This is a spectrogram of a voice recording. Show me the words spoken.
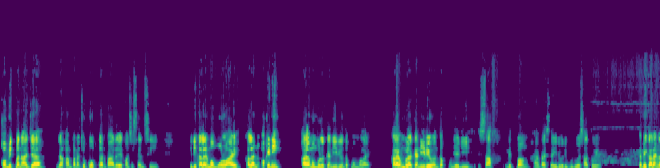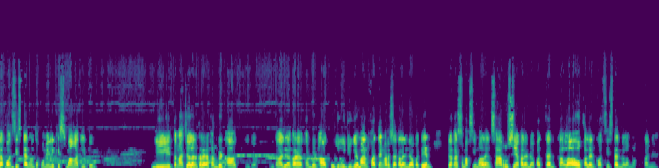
komitmen aja nggak akan pernah cukup tanpa adanya konsistensi. Jadi kalian mau mulai, kalian oke okay nih, kalian membulatkan diri untuk memulai. Kalian membulatkan diri untuk menjadi staff lead bank HMPSTI 2021 ya. Tapi kalian nggak konsisten untuk memiliki semangat itu. Di tengah jalan kalian akan burn out gitu. Di tengah jalan kalian akan burn out, ujung-ujungnya manfaat yang harusnya kalian dapetin gak akan semaksimal yang seharusnya kalian dapatkan kalau kalian konsisten dalam melakukannya.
